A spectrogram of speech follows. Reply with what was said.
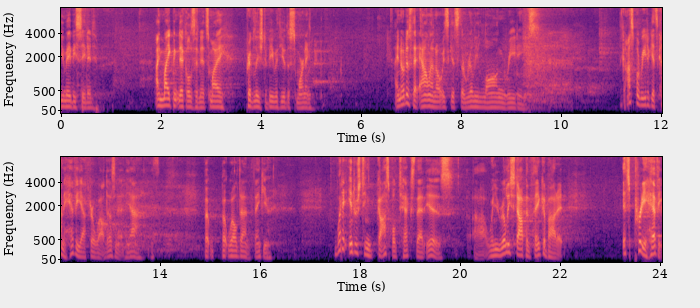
You may be seated. I'm Mike McNichols, and it's my privilege to be with you this morning. I notice that Alan always gets the really long readings. The gospel reader gets kind of heavy after a while, doesn't it? Yeah. But, but well done. Thank you. What an interesting gospel text that is. Uh, when you really stop and think about it, it's pretty heavy.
